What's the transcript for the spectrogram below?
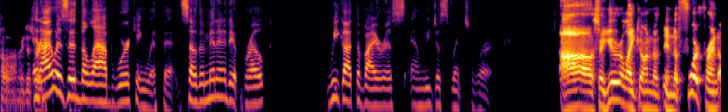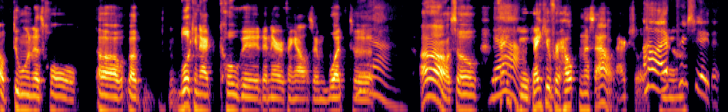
hold on, let me just. And I was in the lab working with it. So the minute it broke, we got the virus and we just went to work. Oh, so you're like on the in the forefront of doing this whole uh, uh looking at COVID and everything else and what to yeah. oh so Yeah. thank you. Thank you for helping us out actually. Oh, I know? appreciate it.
